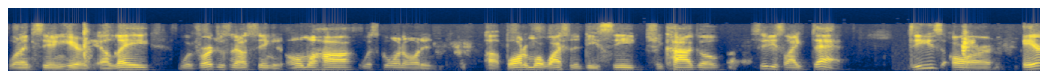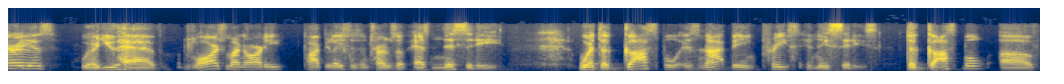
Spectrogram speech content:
what I'm seeing here in LA, what Virgil's now seeing in Omaha, what's going on in uh, Baltimore, Washington, D.C., Chicago, cities like that. These are areas where you have large minority populations in terms of ethnicity, where the gospel is not being preached in these cities. The gospel of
